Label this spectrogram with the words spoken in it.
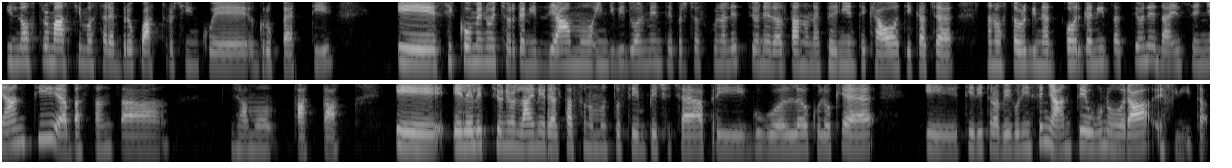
il nostro massimo sarebbero 4-5 gruppetti e siccome noi ci organizziamo individualmente per ciascuna lezione, in realtà non è per niente caotica, cioè la nostra organi- organizzazione da insegnanti è abbastanza, diciamo, fatta. E, e le lezioni online in realtà sono molto semplici, cioè apri Google, quello che è, e ti ritrovi con l'insegnante, un'ora è finita,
